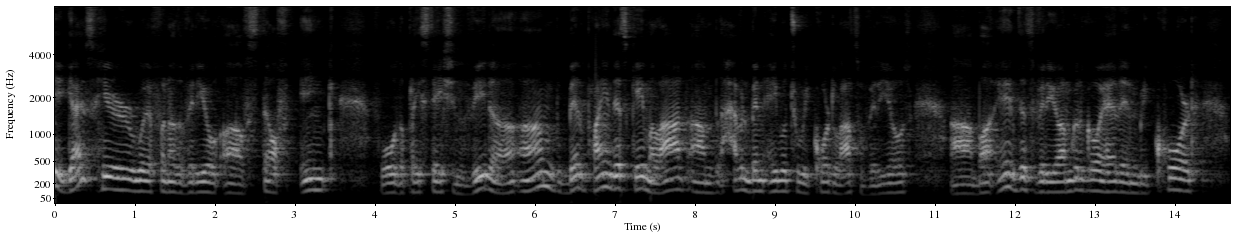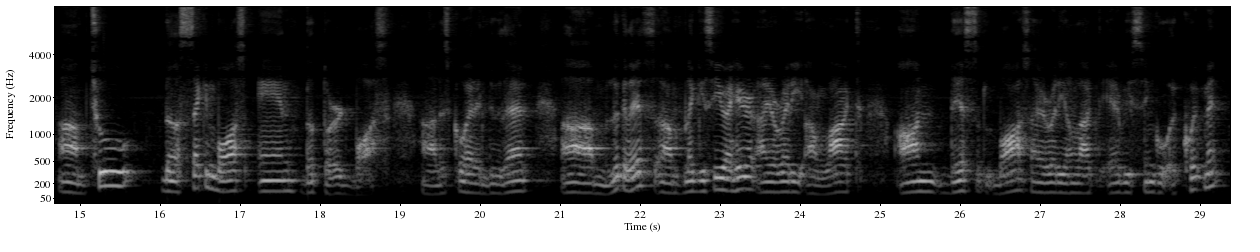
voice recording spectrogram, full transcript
Hey guys, here with another video of Stealth Inc. for the PlayStation Vita. Um, been playing this game a lot. Um, haven't been able to record lots of videos, uh, but in this video, I'm gonna go ahead and record um, two, the second boss and the third boss. Uh, let's go ahead and do that. Um, look at this. Um, like you see right here, I already unlocked on this boss. I already unlocked every single equipment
